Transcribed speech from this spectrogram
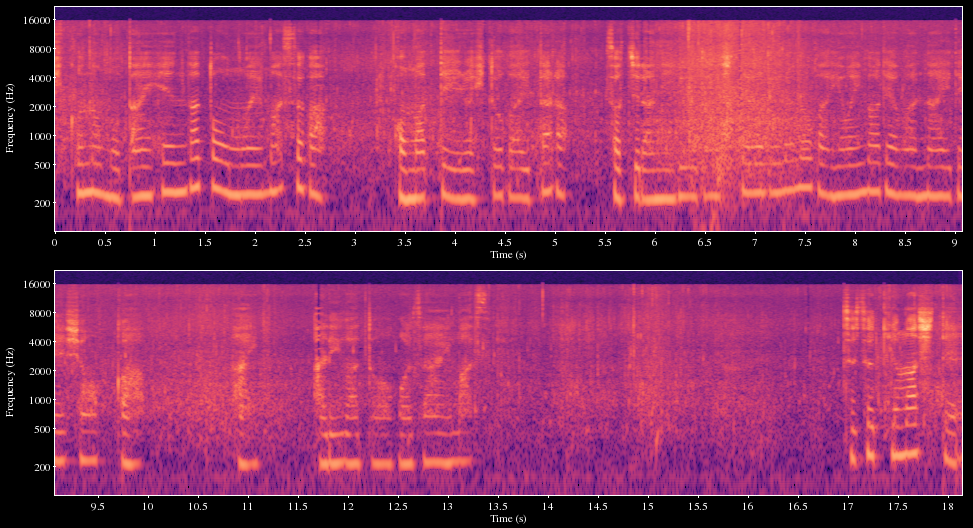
聞くのも大変だと思いますが困っている人がいたらそちらに誘導してあげるのが良いのではないでしょうか。はい。ありがとうございます。続きまして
